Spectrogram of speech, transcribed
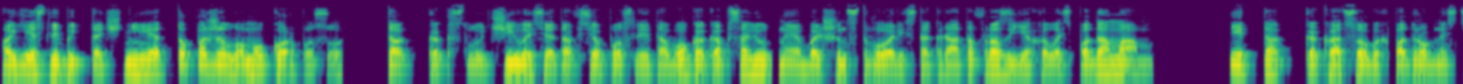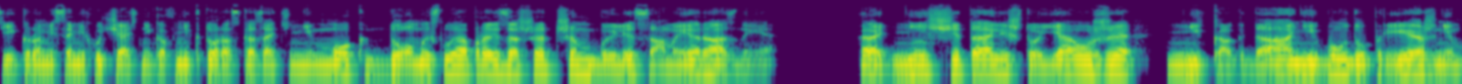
а если быть точнее, то по жилому корпусу, так как случилось это все после того, как абсолютное большинство аристократов разъехалось по домам. И так как особых подробностей, кроме самих участников, никто рассказать не мог, домыслы о произошедшем были самые разные. Одни считали, что я уже никогда не буду прежним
